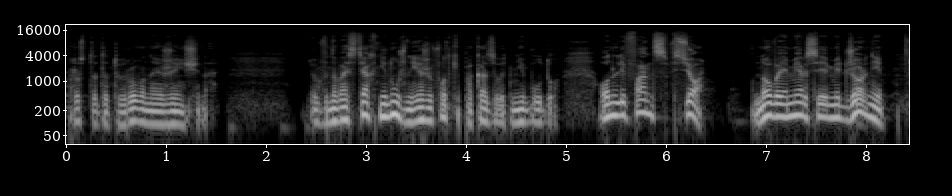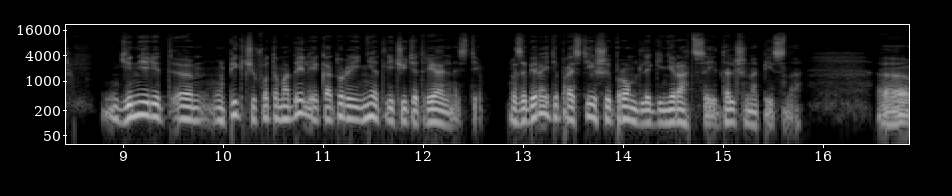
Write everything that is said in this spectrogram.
Просто татуированная женщина. В новостях не нужно, я же фотки показывать не буду. OnlyFans – все. Новая версия Midjourney генерит э, пикчи фотомоделей, которые не отличить от реальности. Забирайте простейший пром для генерации. Дальше написано. Э,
